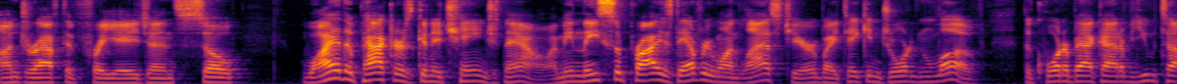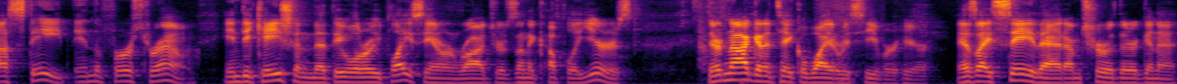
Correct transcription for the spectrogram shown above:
undrafted free agents. So why are the Packers going to change now? I mean, they surprised everyone last year by taking Jordan Love, the quarterback out of Utah State, in the first round. Indication that they will replace Aaron Rodgers in a couple of years. they're not going to take a wide receiver here. As I say that, I'm sure they're going to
